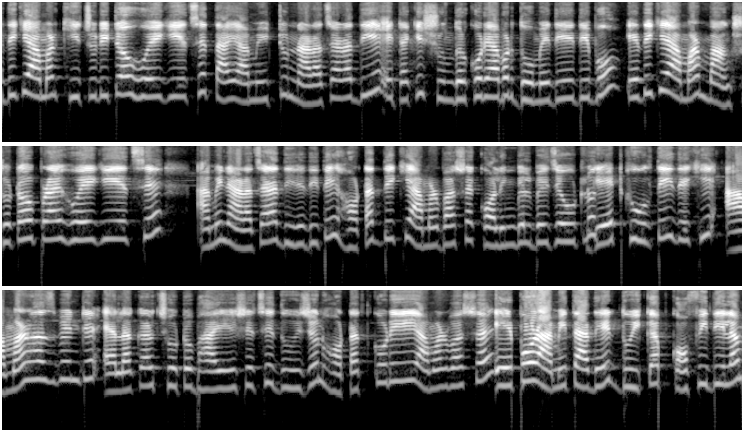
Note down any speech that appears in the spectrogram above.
এদিকে আমার খিচুড়িটাও হয়ে গিয়েছে, তাই আমি একটু নাড়াচাড়া দিয়ে এটাকে সুন্দর করে আবার দমে দিয়ে দিব। এদিকে আমার মাংসটাও প্রায় হয়ে গিয়েছে। আমি নাড়াচাড়া দিতে দিতেই হঠাৎ দেখি আমার বাসায় কলিং বেল বেজে উঠল। গেট খুলতেই দেখি আমার হাজবেন্ডের এলাকার ছোট ভাই এসেছে, দুইজন হঠাৎ করেই আমার বাসায়। এরপর আমি তাদের দুই কাপ কফি দিলাম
